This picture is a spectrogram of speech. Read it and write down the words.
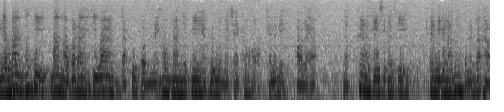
เรียนบ้านทั้งที่บ้านเราก็ได้ที่ว่างจากผู้คนในห้องน้ำเงียบๆรู้ลมาใช้เข้าออกแค่นั้นเองพอแล้วนะห้านาทีสิบนาทีใครมีเวลามากกว่านั้นก็เอา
